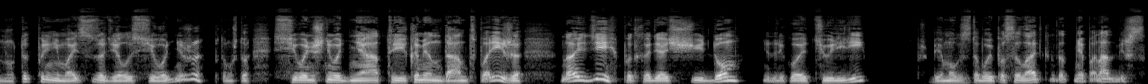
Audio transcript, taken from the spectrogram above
Ну так принимайся за дело сегодня же, потому что с сегодняшнего дня ты комендант Парижа. Найди подходящий дом недалеко от Тюрери, чтобы я мог за тобой посылать, когда ты мне понадобишься.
